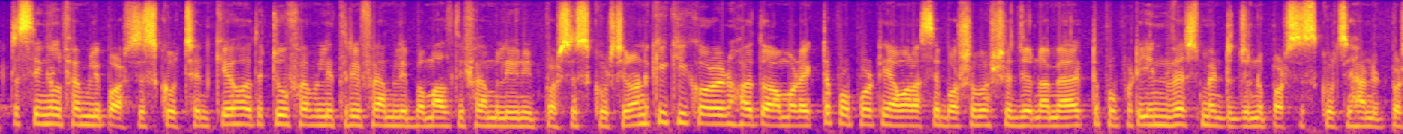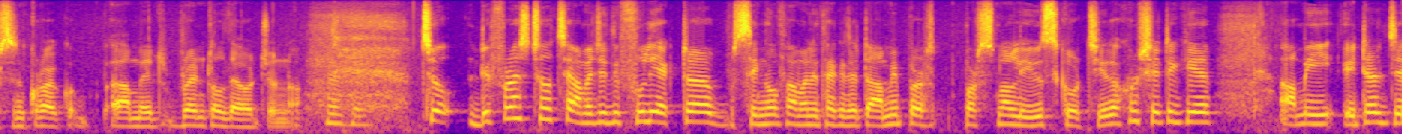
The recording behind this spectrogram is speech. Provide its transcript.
একটা সিঙ্গেল ফ্যামিলি পারচেস করছেন কেউ হয়তো টু ফ্যামিলি থ্রি ফ্যামিলি বা মাল্টি ফ্যামিলি ইউনিট পারচেস করছেন। অনেকে কি করেন হয়তো আমার একটা প্রপার্টি আমার আছে বসবাসের জন্য আমি আরেকটা প্রপার্টি ইনভেস্টমেন্টের জন্য পারচেস করছি হান্ড্রেড পার্সেন্ট ক্রয় আমি রেন্টাল দেওয়ার জন্য। সো ডিফারেন্সটা হচ্ছে আমি যদি ফুলি একটা সিঙ্গেল ফ্যামিলি থাকে যেটা আমি পার্সোনালি ইউজ করছি তখন সেটিকে আমি এটার যে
